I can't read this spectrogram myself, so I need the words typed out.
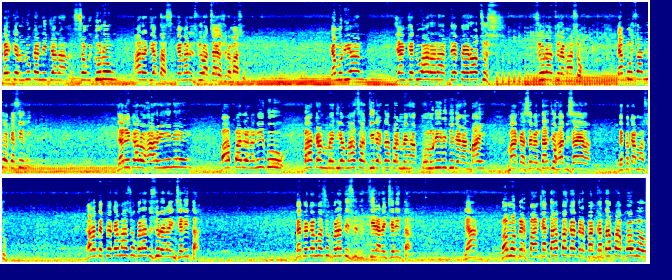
berkedudukan di Jalan Sawi Gunung ada di atas. Kemarin surat saya sudah masuk. Kemudian yang kedua adalah DP Rotsus. Surat sudah masuk. Tembusannya ke sini. Jadi kalau hari ini Bapak dengan Ibu bahkan media massa tidak dapat mengakomodir itu dengan baik, maka sebentar juga habis saya BPK masuk. Kalau BPK masuk berarti sudah lain cerita. BPK masuk berarti sudah tidak ada cerita. Ya, kau mau berpangkat apakah berpangkat apa, kau mau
